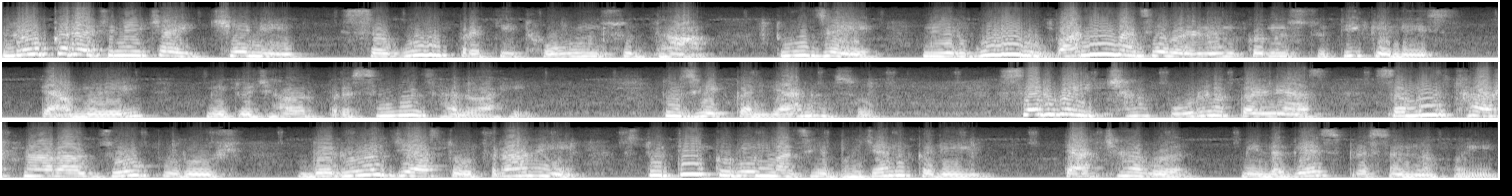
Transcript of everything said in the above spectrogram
लोकरचनेच्या इच्छेने सगुण प्रतीत होऊन सुद्धा तू जे निर्गुण रूपाने माझे वर्णन करून स्तुती केलीस त्यामुळे मी तुझ्यावर प्रसन्न झालो आहे. तुझे कल्याण असो. सर्व इच्छा पूर्ण करण्यास समर्थ असणारा जो पुरुष दररोज या स्तोत्राने स्तुती करून माझे भजन करील त्याच्यावर मी लगेच प्रसन्न होईल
